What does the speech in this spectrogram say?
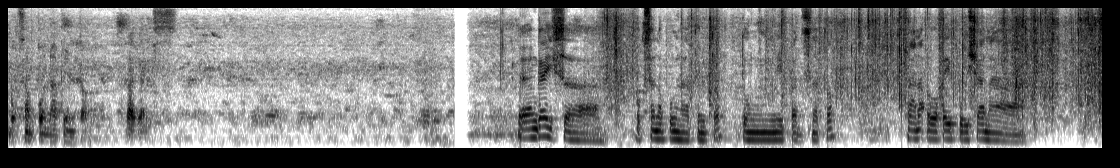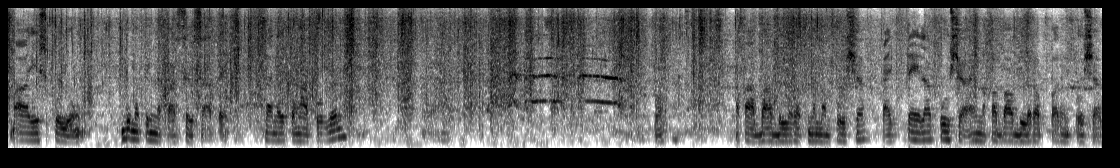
buksan po natin to. Tara guys. Ayan guys ah, buksan na po natin to itong knee pads na to. Sana okay po siya na maayos po yung dumating na parcel sa atin. Sana ito nga po yun. Naka-bubble wrap naman po siya. Kahit tela po siya, ay naka-bubble wrap pa rin po siya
